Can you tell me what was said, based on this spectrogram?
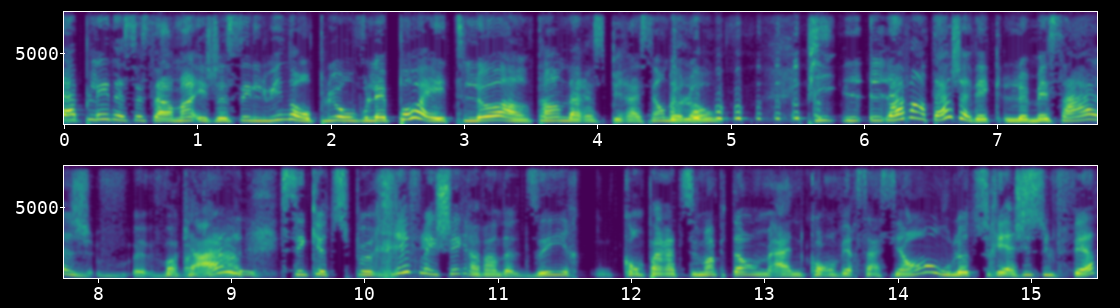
l'appeler nécessairement et je sais lui non plus. On voulait pas être là à entendre la respiration de l'autre. Puis l'avantage avec le message euh, vocal, Vocal. c'est que tu peux réfléchir avant de le dire comparativement peut-être à une conversation où là tu réagis sur le fait.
